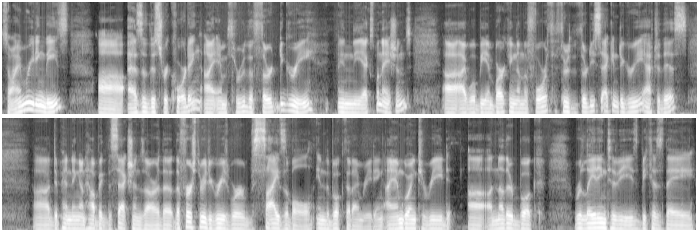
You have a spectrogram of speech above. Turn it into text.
So I'm reading these. Uh, as of this recording, I am through the third degree in the explanations. Uh, I will be embarking on the fourth through the 32nd degree after this uh, depending on how big the sections are. The, the first three degrees were sizable in the book that I'm reading. I am going to read uh, another book relating to these because they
